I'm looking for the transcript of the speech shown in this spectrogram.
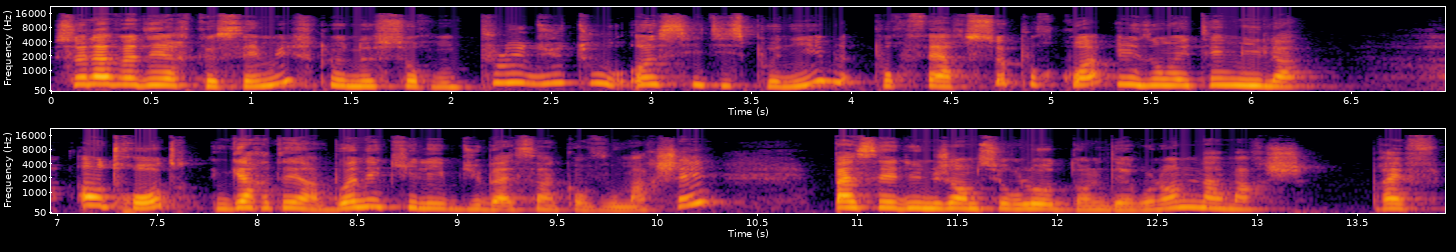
Cela veut dire que ces muscles ne seront plus du tout aussi disponibles pour faire ce pourquoi ils ont été mis là. Entre autres, garder un bon équilibre du bassin quand vous marchez, passer d'une jambe sur l'autre dans le déroulant de la marche. Bref,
